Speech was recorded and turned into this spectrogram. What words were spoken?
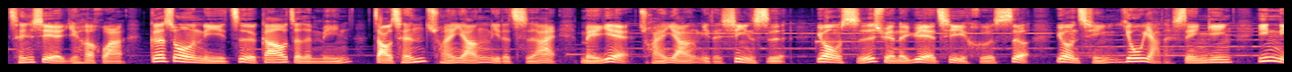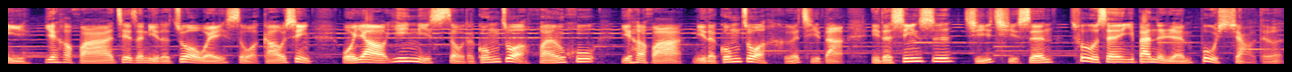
称谢耶和华，歌颂你至高者的名。早晨传扬你的慈爱，每夜传扬你的信实。用十弦的乐器和瑟，用琴优雅的声音。因你耶和华借着你的作为使我高兴，我要因你手的工作欢呼。耶和华，你的工作何其大，你的心思极其深，畜生一般的人不晓得，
